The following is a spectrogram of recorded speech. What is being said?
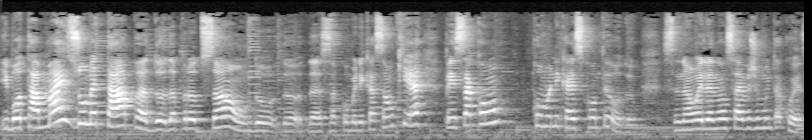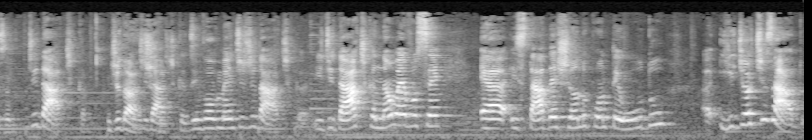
e botar mais uma etapa do, da produção do, do, dessa comunicação, que é pensar como comunicar esse conteúdo. Senão ele não serve de muita coisa. Didática. Didática. Didática. Desenvolvimento de didática. E didática não é você é, estar deixando o conteúdo é, idiotizado.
